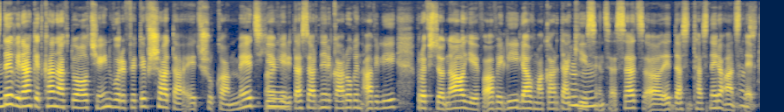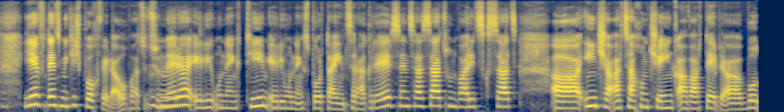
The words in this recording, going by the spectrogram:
ստեղ իրանք այդքան ակտուալ չէին, որովհետև շատ է այդ շուկան մեծ եւ երիտասարդները կարող են ավելի պրոֆեսիոնալ եւ ավելի լավ մակարդակի, ասենց ասած, այդ դասընթացները անցնել։ Եվ տենց մի քիչ փոխվել է ուղղվածությունները, ելի ունենք թիմ, ելի ունենք սպորտային ծրագրեր, ասենց ասած, հունվարից սկսած, ինչը Արցախում չէինք ավարտել բոլոր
